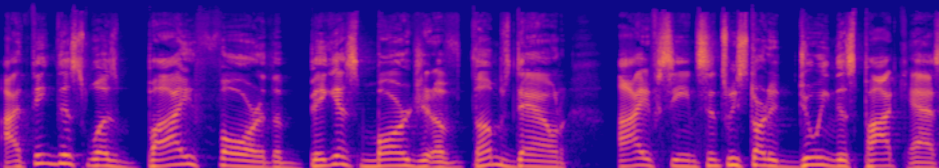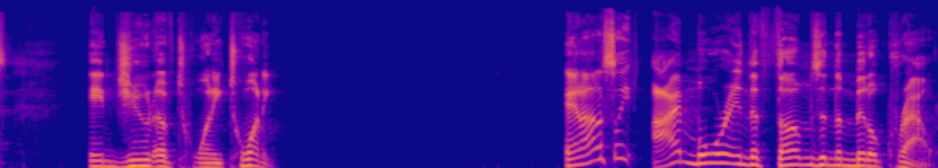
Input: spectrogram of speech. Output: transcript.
I think this was by far the biggest margin of thumbs down I've seen since we started doing this podcast in June of 2020. And honestly, I'm more in the thumbs in the middle crowd.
